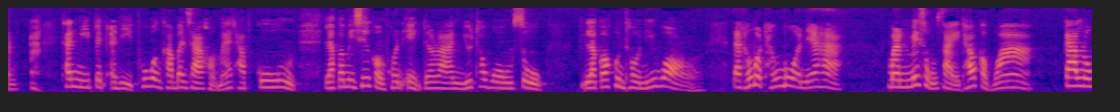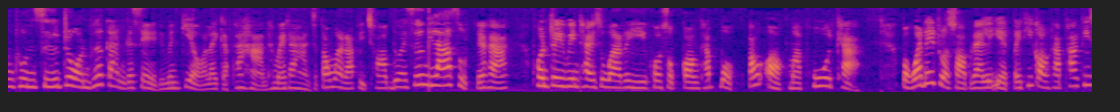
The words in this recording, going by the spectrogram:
รอะท่านนี้เป็นอดีตผู้บังคับบัญชาของแม่ทัพกุ้ง แล้วก็มีชื่อของพลเอกดรันยุทธวงศ์สุข แล้วก็คุณโทนี่หว่อง แต่ทั้งหมดทั้งมวลเนี่ยค่ะ มันไม่สงสัยเท่ากับว่าการลงทุนซื้อโดรนเพื่อการเกษตรมันเกี่ยวอะไรกับทหารทำไมทหารจะต้องมารับผิดชอบด้วย ซึ่งล่าสุดนะคะพลตรีวินไทยสุวารีโฆษกกองทัพบบกต้องออกมาพูดค่ะ บอกว่าได้ตรวจสอบรายละเอียดไปที่กองทัพภาคที่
